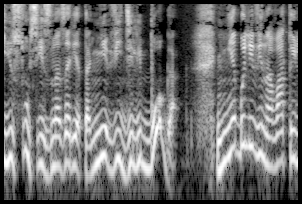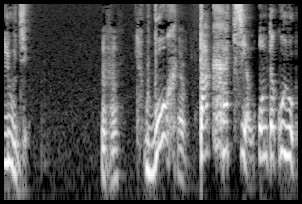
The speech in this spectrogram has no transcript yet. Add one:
Иисусе из Назарета не видели Бога, не были виноваты люди. Угу. Бог так хотел, он такую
